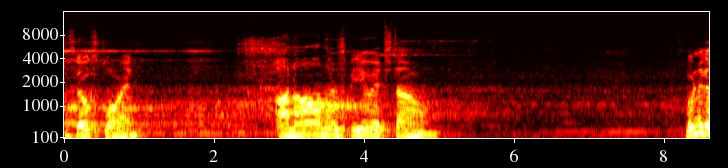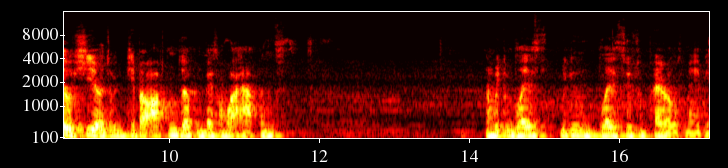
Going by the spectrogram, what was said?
Let's go exploring. Another spirit stone. We're gonna go here so we can keep our options open based on what happens. And we can blaze we can blaze through some perils maybe.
